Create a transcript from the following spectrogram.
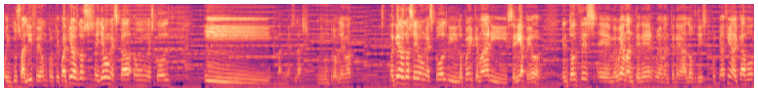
o incluso a Lifeon, porque cualquiera de los dos se lleva un, un Scold y... Vale, Slash, ningún problema. Cualquiera de los dos se lleva un Scold y lo puede quemar y sería peor. Entonces eh, me voy a mantener, voy a mantener a Love Disc, porque al fin y al cabo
